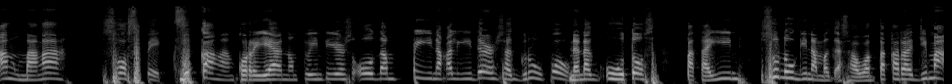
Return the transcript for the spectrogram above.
ang mga suspects. Bukang ang Koreanong 20 years old ang pinaka-leader sa grupo na nag-utos patayin, sunugin ang mag-asawang Takarajima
